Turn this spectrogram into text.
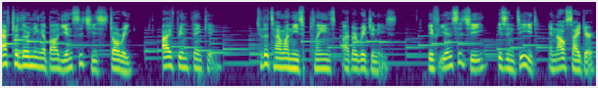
After learning about Yan Siqi's story, I've been thinking to the Taiwanese Plains Aborigines if Yan Siqi is indeed an outsider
